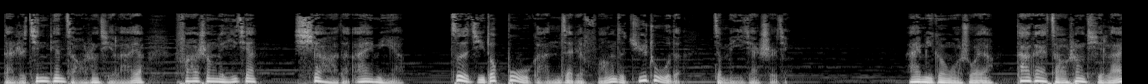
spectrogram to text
但是今天早上起来呀，发生了一件吓得艾米啊，自己都不敢在这房子居住的这么一件事情。艾米跟我说呀，大概早上起来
